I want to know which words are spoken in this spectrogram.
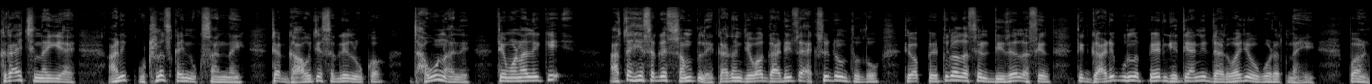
क्रॅच नाही आहे आणि कुठलंच काही नुकसान नाही. त्या गावचे सगळे लोक धावून आले. ते म्हणाले की आता हे सगळे संपले कारण जेव्हा गाडीचा ॲक्सिडेंट होतो तेव्हा पेट्रोल असेल डिझेल असेल ती गाडी पूर्ण पेट घेते आणि दरवाजे उघडत नाही. पण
